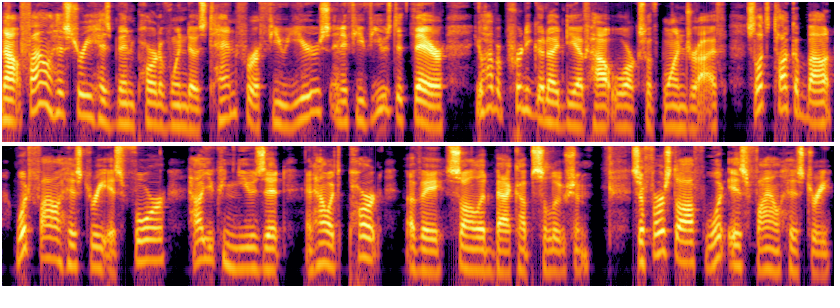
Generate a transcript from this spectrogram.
Now, file history has been part of Windows 10 for a few years, and if you've used it there, you'll have a pretty good idea of how it works with OneDrive. So let's talk about what file history is for, how you can use it, and how it's part of a solid backup solution. So first off, what is file history?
